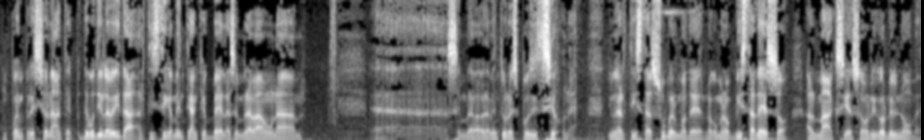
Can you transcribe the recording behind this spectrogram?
un po' impressionante, devo dire la verità, artisticamente anche bella, sembrava una eh, sembrava veramente un'esposizione di un artista super moderno, come l'ho vista adesso al Maxi, adesso non ricordo il nome,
